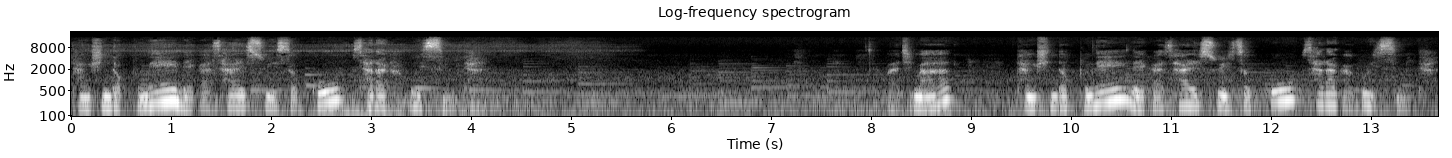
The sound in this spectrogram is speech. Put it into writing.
당신 덕분에 내가 살 수 있었고 살아가고 있습니다. 마지막 당신 덕분에 내가 살 수 있었고 살아가고 있습니다.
